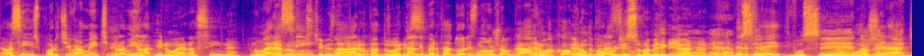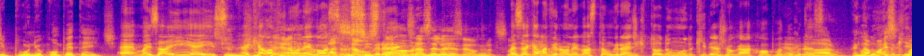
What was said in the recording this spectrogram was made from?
Então, assim, esportivamente, para É, mim, e, ela e não era assim, né? não era Lembra? assim. Os times da claro, Libertadores Da Libertadores não jogavam eram, a Copa era um do pouco Brasil. de Sul-Americana. né? É, Perfeito. você Então, na é- verdade, pune o competente. É, mas aí é isso. É que ela virou um negócio tradição. tão o sistema grande. brasileiro. Tradição, né? tradição. Mas é que ela virou um negócio tão grande que todo mundo queria jogar a Copa do Brasil. Claro. Todo Ainda mais, imagina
